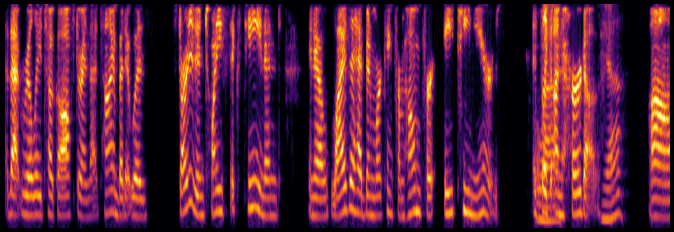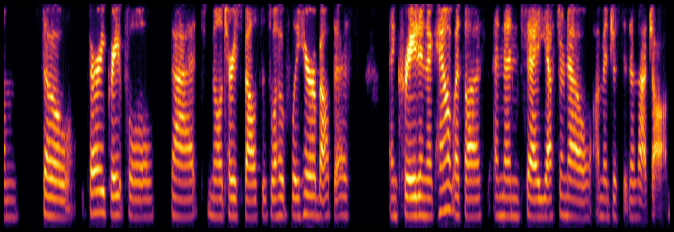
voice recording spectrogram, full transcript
that really took off during that time, but it was started in 2016. And, you know, Liza had been working from home for 18 years. It's wow. like unheard of. Yeah. Um, so very grateful that military spouses will hopefully hear about this and create an account with us and then say yes or no i'm interested in that job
